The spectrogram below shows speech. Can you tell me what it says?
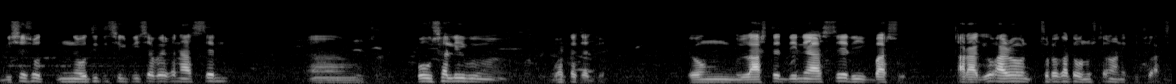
বিশেষ অতিথি শিল্পী হিসাবে এখানে আসছেন কৌশালী ভট্টাচার্য। এবং লাস্টের দিনে আসছে রিক বাসু। তার আগেও আরও ছোটোখাটো অনুষ্ঠান অনেক কিছু আছে।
